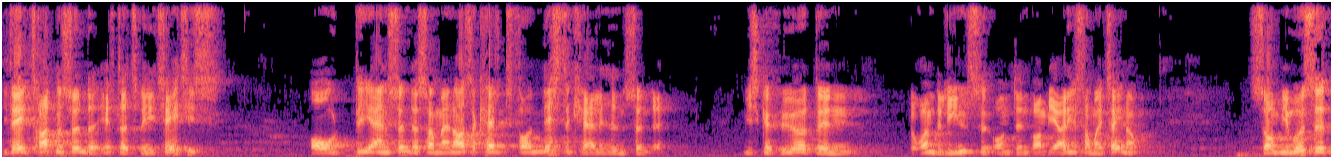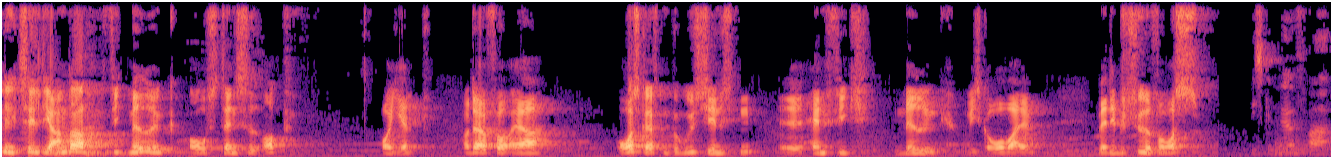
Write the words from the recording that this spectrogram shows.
i dag 13. søndag efter Trinitatis, og det er en søndag, som man også har kaldt for næstekærlighedens søndag. Vi skal høre den berømte lignelse om den barmhjertige samaritaner, som i modsætning til de andre fik medynk og stansede op og hjælp. Og derfor er overskriften på gudstjenesten, øh, han fik medynk. Vi skal overveje, hvad det betyder for os. Vi skal høre fra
